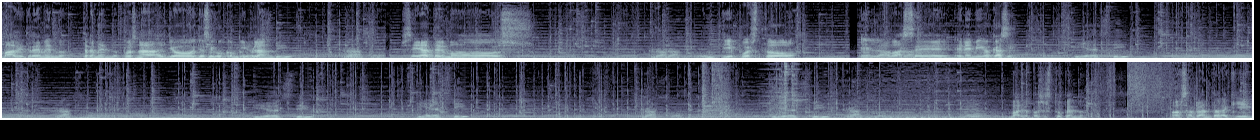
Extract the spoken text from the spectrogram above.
Vale, tremendo, tremendo. Pues nada, yo, yo sigo con mi plan. O sea, ya tenemos un pie puesto en la base enemiga casi. Vale, pues estupendo. Vamos a plantar aquí.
